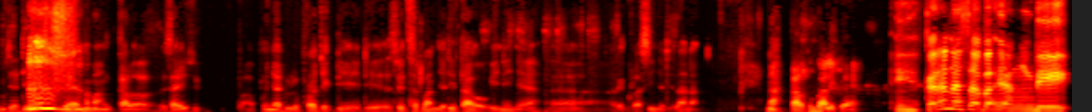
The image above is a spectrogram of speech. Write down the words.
jadi dia memang kalau saya punya dulu project di di Switzerland jadi tahu ininya uh, regulasinya di sana. Nah, kalau kembali ke Iya, karena nasabah yang di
